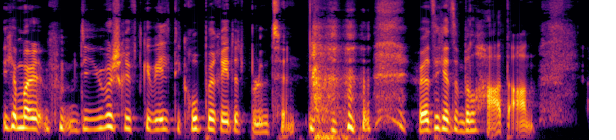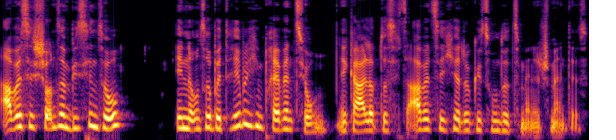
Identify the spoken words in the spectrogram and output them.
ich habe mal die Überschrift gewählt, die Gruppe redet Blödsinn. Hört sich jetzt ein bisschen hart an. Aber es ist schon so ein bisschen so, in unserer betrieblichen Prävention, egal ob das jetzt Arbeitssicherheit oder Gesundheitsmanagement ist,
